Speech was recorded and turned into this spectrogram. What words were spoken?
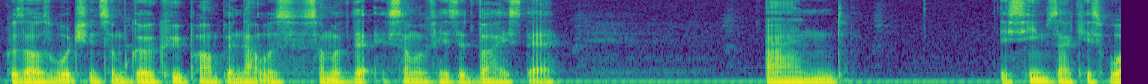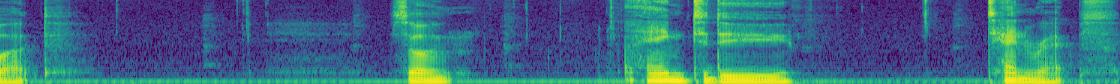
because I was watching some Goku pump and that was some of the some of his advice there. And it seems like it's worked. So I aim to do 10 reps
